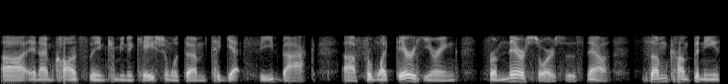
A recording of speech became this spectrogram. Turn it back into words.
uh, and I'm constantly in communication with them to get feedback uh, from what they're hearing from their sources. Now, some companies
